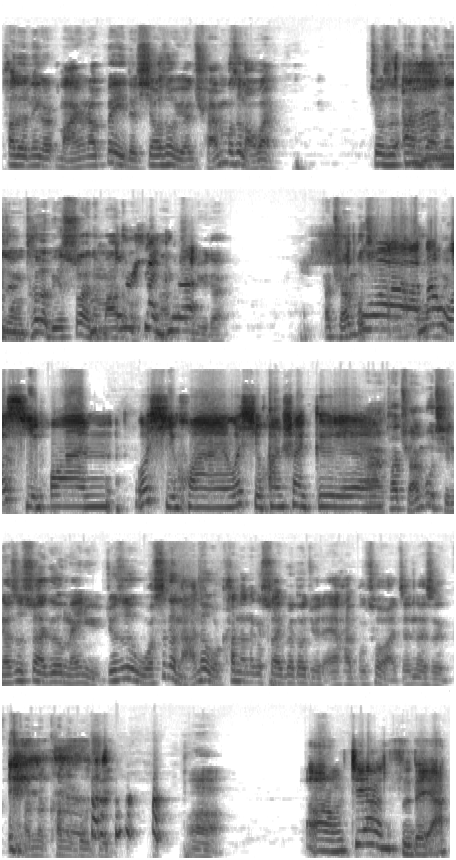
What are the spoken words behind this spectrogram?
他的那个马云拉贝的销售员全部是老外，就是按照那种特别帅的帅哥。男的女的，他全部哇，那我喜欢，我喜欢，我喜欢帅哥。哎，他全部请的是帅哥美女，就是我是个男的，我看到那个帅哥都觉得哎还不错啊，真的是看得 看得过去。啊，哦，这样子的呀。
